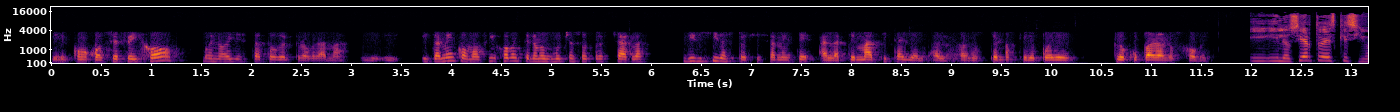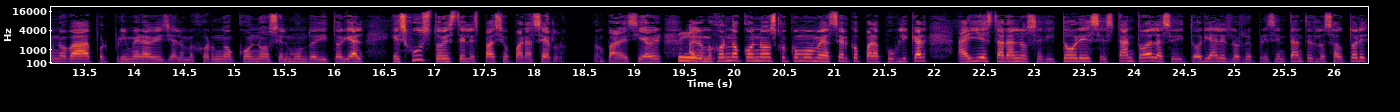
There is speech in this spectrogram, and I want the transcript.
eh, con José Feijó, bueno, ahí está todo el programa. Y, también como Fui Joven tenemos muchas otras charlas dirigidas precisamente a la temática y a, los temas que le puede preocupar a los jóvenes. y, lo cierto es que si uno va por primera vez y a lo mejor no conoce el mundo editorial, es justo este el espacio para hacerlo. Para decir, a ver, a lo mejor no conozco cómo me acerco para publicar, ahí estarán los editores, están todas las editoriales, los representantes, los autores,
